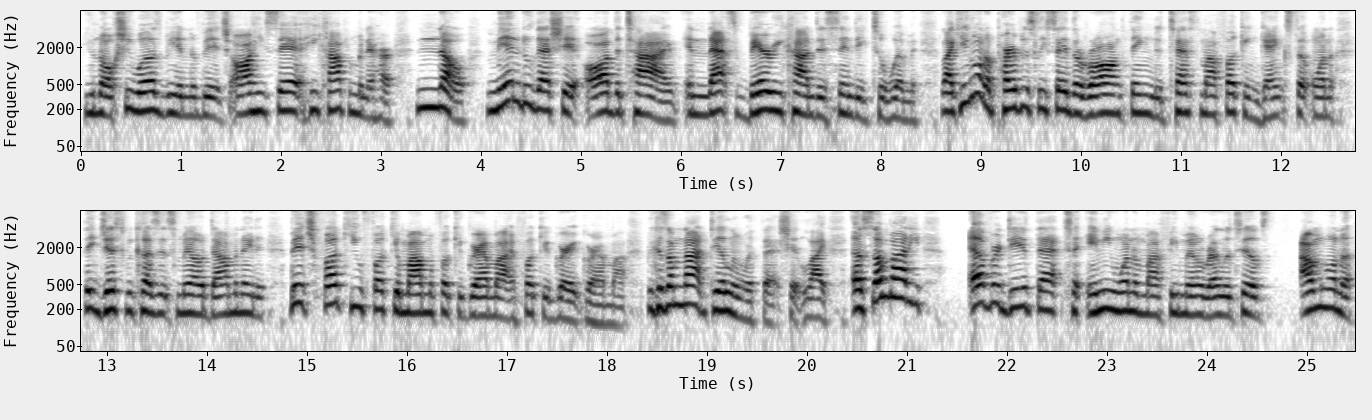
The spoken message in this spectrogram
you know she was being the bitch. All he said he complimented her. No men do that shit all the time and that's very condescending to women. Like you're gonna purposely say the wrong thing to test my fucking gangster on they just because it's male dominated? Bitch fuck you fuck your mama fuck your grandma and fuck your great grandma because i'm not dealing with that shit. Like if somebody ever did that to any one of my female relatives, I'm gonna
